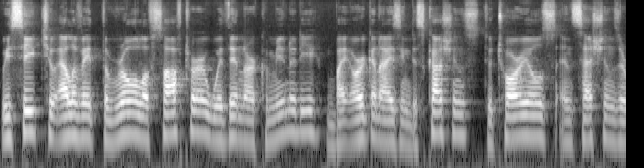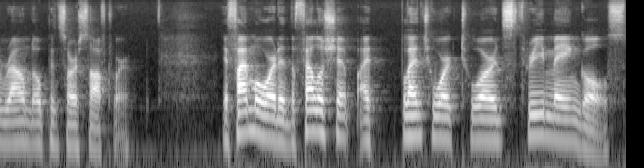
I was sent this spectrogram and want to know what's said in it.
We seek to elevate the role of software within our community by organizing discussions, tutorials, and sessions around open source software. If I'm awarded the fellowship, I plan to work towards three main goals.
